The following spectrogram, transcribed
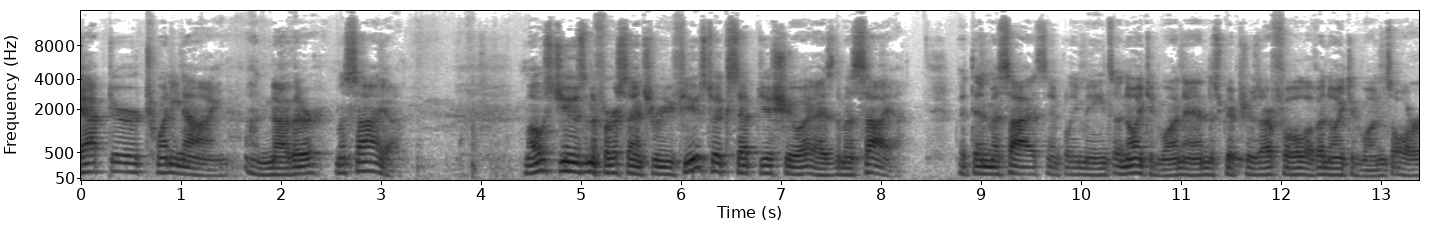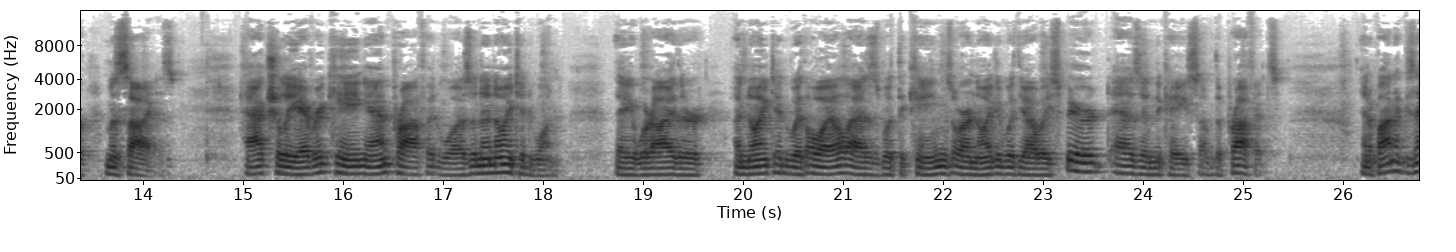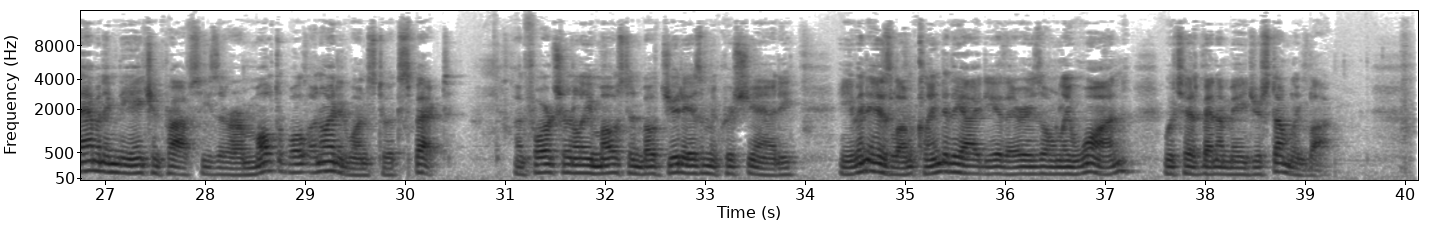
Chapter 29 Another Messiah. Most Jews in the first century refused to accept Yeshua as the Messiah. But then Messiah simply means anointed one, and the scriptures are full of anointed ones or Messiahs. Actually, every king and prophet was an anointed one. They were either anointed with oil, as with the kings, or anointed with Yahweh's Spirit, as in the case of the prophets. And upon examining the ancient prophecies, there are multiple anointed ones to expect. Unfortunately, most in both Judaism and Christianity, even Islam, cling to the idea there is only one, which has been a major stumbling block.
